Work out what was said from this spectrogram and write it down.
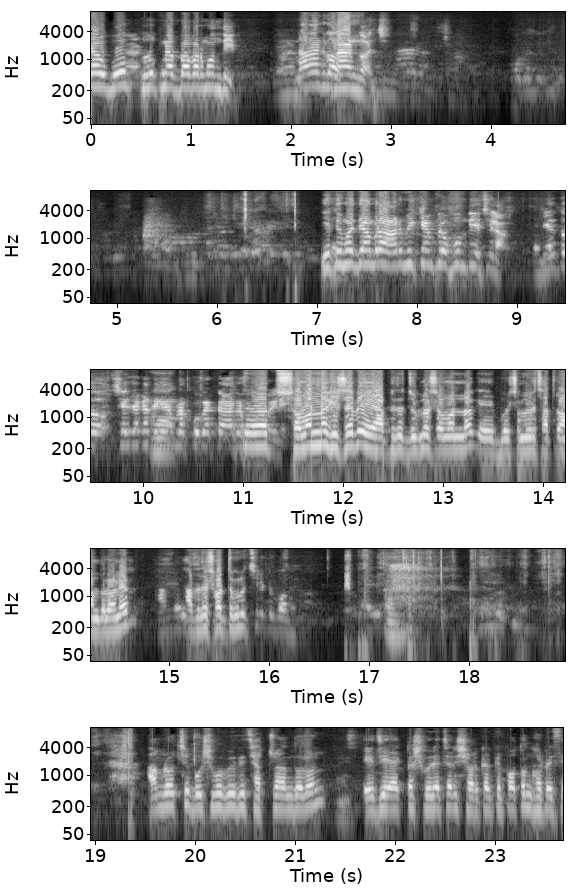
দেওবুগ লোকনাথ বাবার মন্দির। নারায়ণগঞ্জ। নারায়ণগঞ্জ। ইতিমধ্যে আমরা আর্মি ক্যাম্পে ফোন দিয়েছিলাম কিন্তু সেই জায়গা থেকে আমরা খুব একটা response পাইনি। সমন্বয়ক হিসেবে আপনি তো যুগ্ম সমন্বয়ক এই বৈষম্য ছাত্র আন্দোলনের আপনাদের শর্তগুলো ছিল একটু বলেন। আমরা হচ্ছে বৈষম্য বিরোধী ছাত্র আন্দোলন এই যে একটা স্বৈরাচারী সরকারকে পতন ঘটাইছি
